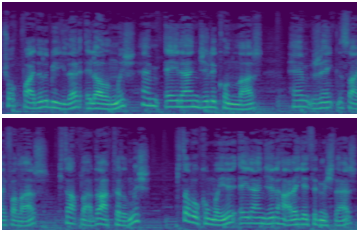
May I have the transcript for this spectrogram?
Çok faydalı bilgiler ele alınmış. Hem eğlenceli konular hem renkli sayfalar kitaplarda aktarılmış. Kitap okumayı eğlenceli hale getirmişler.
